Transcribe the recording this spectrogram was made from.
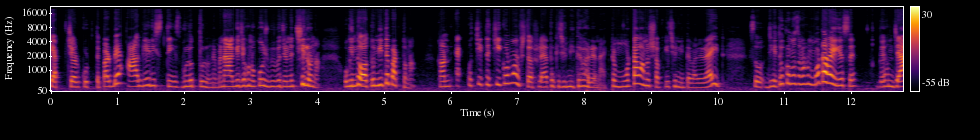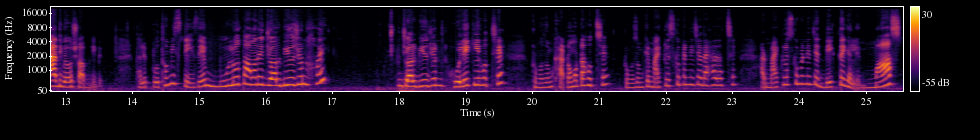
ক্যাপচার করতে পারবে আগের স্টেজগুলোর তুলনায়। মানে আগে যখন কোষ বিভাজনে ছিল না, ও কিন্তু অত নিতে পারতো না। কারণ হচ্ছে একটা চিকন মানুষ তো, আসলে এত কিছু নিতে পারে না। একটা মোটা মানুষ সব কিছু নিতে পারে রাইট সো যেহেতু ক্রোমোজোম এখন মোটা হয়ে গেছে এখন যা দিবে ও সব নিবে। তাহলে প্রথম স্টেজে মূলত আমাদের জল বিয়োজন হয়। জল বিয়োজন হলে কি হচ্ছে? ক্রোমোজোম খাটো মোটা হচ্ছে, ক্রোমোজোমকে মাইক্রোস্কোপের নিচে দেখা যাচ্ছে। আর মাইক্রোস্কোপের নিচে দেখতে গেলে মাস্ট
